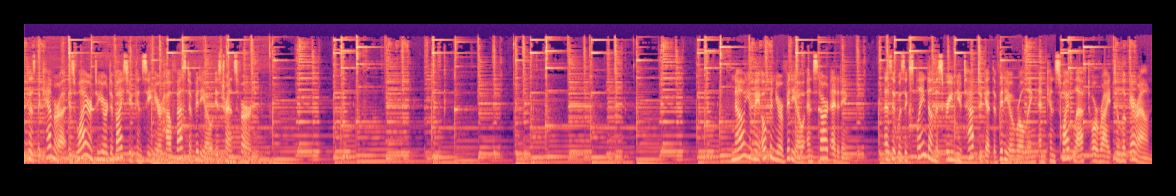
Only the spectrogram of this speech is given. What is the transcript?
Because the camera is wired to your device you can see here how fast a video is transferred. Now you may open your video and start editing. As it was explained on the screen you tap to get the video rolling and can swipe left or right to look around.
